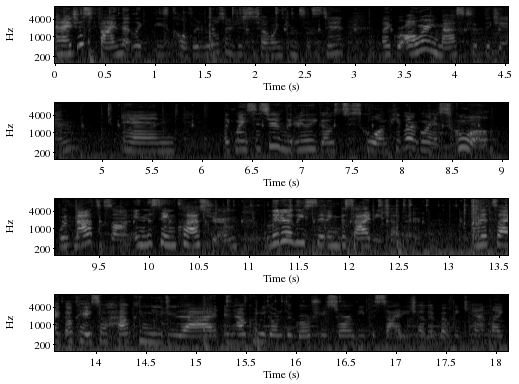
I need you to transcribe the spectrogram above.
and i just find that like these covid rules are just so inconsistent like we're all wearing masks at the gym and like my sister literally goes to school and people are going to school with masks on in the same classroom, literally sitting beside each other. And it's like, okay, so how can you do that? And how can we go to the grocery store and be beside each other, but we can't like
